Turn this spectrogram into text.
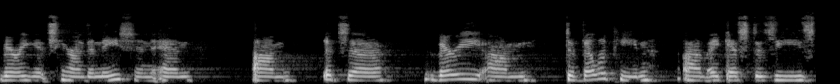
variants here in the nation. And um, it's a very um, developing, um, I guess, disease.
